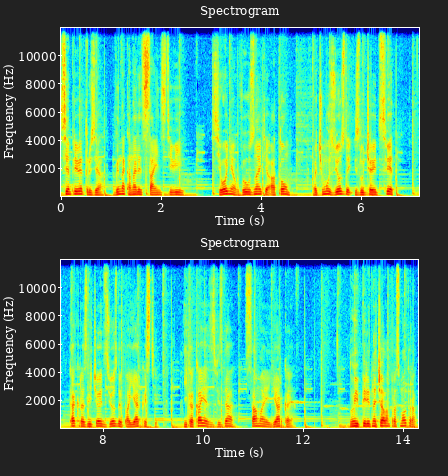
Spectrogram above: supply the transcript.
Всем привет, друзья! Вы на канале Science TV. Сегодня вы узнаете о том, почему звезды излучают свет, как различают звезды по яркости и какая звезда самая яркая. Ну и перед началом просмотра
